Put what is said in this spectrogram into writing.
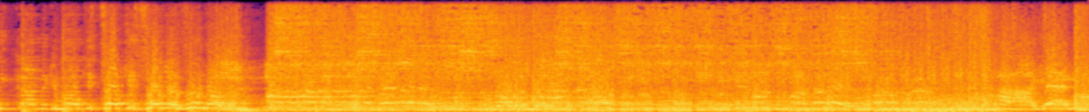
여기 까매기 목이 토끼 소녀 훈어 I am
